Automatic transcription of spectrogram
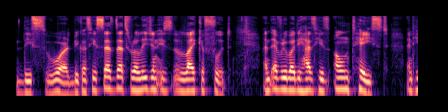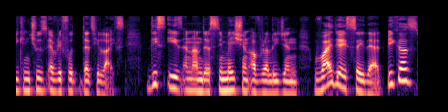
this word because he says that religion is like a food and everybody has his own taste and he can choose every food that he likes. This is an underestimation of religion. Why do I say that? Because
